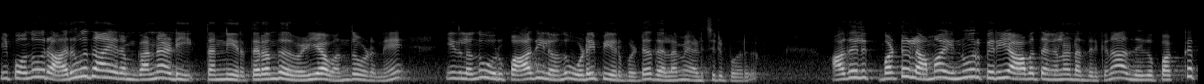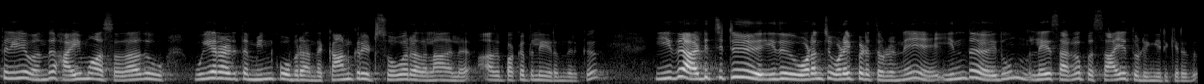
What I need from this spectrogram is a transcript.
இப்போ வந்து ஒரு அறுபதாயிரம் கன அடி தண்ணீர் திறந்த வழியாக வந்த உடனே இதில் வந்து ஒரு பாதியில் வந்து உடைப்பு ஏற்பட்டு அது எல்லாமே அடிச்சிட்டு போகிறது அதில் மட்டும் இல்லாமல் இன்னொரு பெரிய ஆபத்தங்கள்லாம் நடந்திருக்குன்னா அதுக்கு பக்கத்துலேயே வந்து ஹைமாஸ் அதாவது உயர் அழுத்த மின் கோபுரம் அந்த கான்கிரீட் சுவர் அதெல்லாம் அதில் அது பக்கத்துலேயே இருந்திருக்கு. இது அடிச்சிட்டு இது உடஞ்சி உடைப்படுத்த உடனே இந்த இதுவும் லேசாக இப்போ சாய தொடங்கியிருக்கிறது.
